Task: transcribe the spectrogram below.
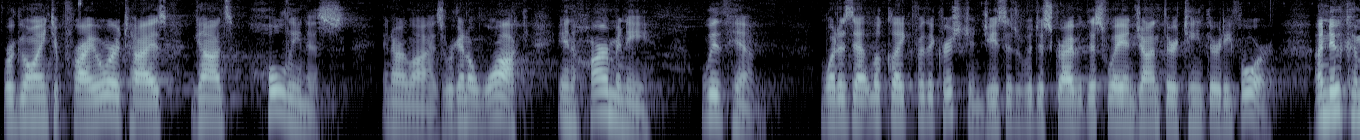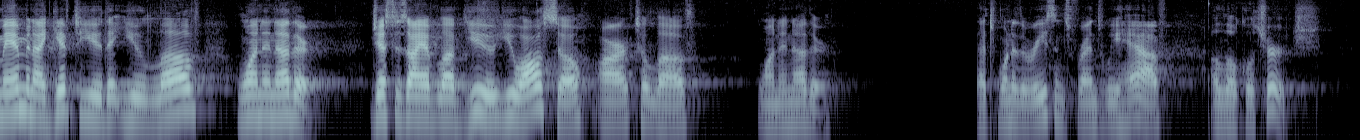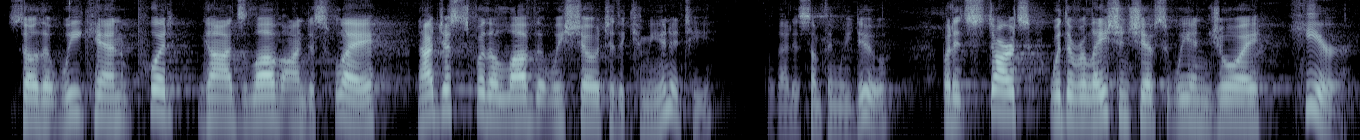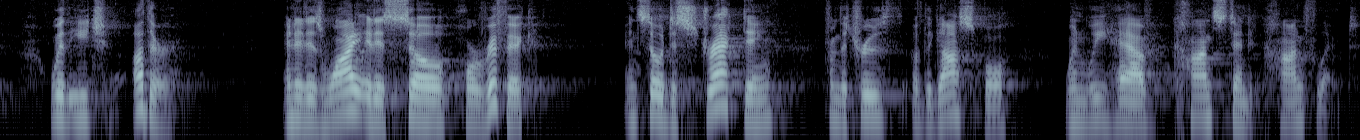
We're going to prioritize God's holiness in our lives. We're going to walk in harmony with Him. What does that look like for the Christian? Jesus would describe it this way in John 13 34. A new commandment I give to you that you love one another. Just as I have loved you, you also are to love one another. That's one of the reasons, friends, we have a local church. So that we can put God's love on display, not just for the love that we show to the community, though that is something we do, but it starts with the relationships we enjoy here with each other. And it is why it is so horrific and so distracting from the truth of the gospel when we have constant conflict,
